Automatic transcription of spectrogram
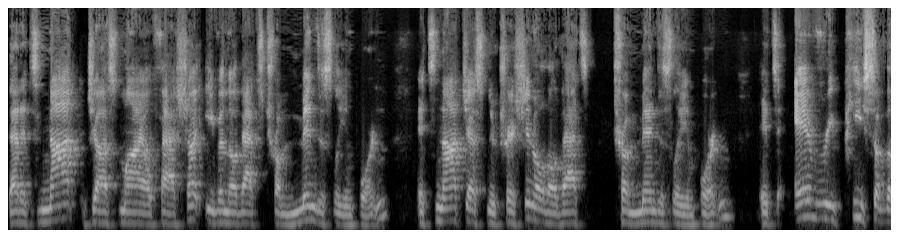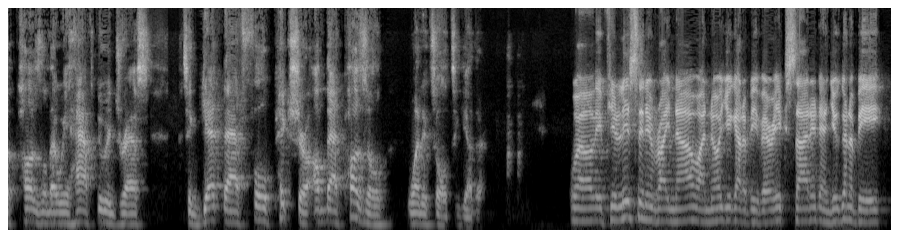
That it's not just myofascia, even though that's tremendously important. It's not just nutrition, although that's tremendously important. It's every piece of the puzzle that we have to address to get that full picture of that puzzle when it's all together. Well, if you're listening right now, I know you got to be very excited and you're going to be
